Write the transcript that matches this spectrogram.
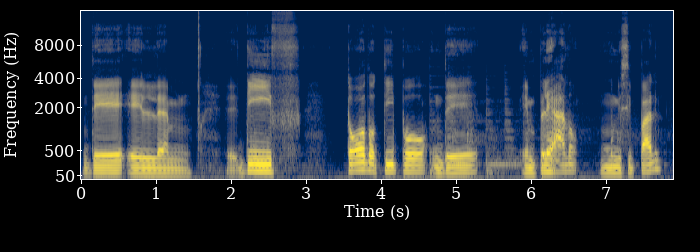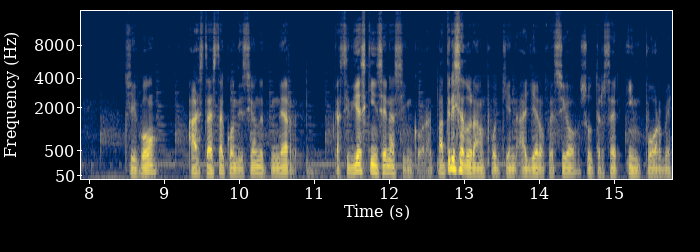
del de em, DIF, todo tipo de empleado municipal llegó hasta esta condición de tener casi 10 quincenas sin cobrar. Patricia Durán fue quien ayer ofreció su tercer informe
